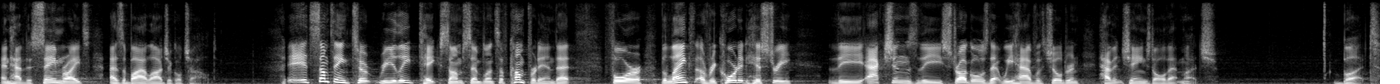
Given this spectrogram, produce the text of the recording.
and have the same rights as a biological child. It's something to really take some semblance of comfort in that for the length of recorded history, the actions, the struggles that we have with children haven't changed all that much. But,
